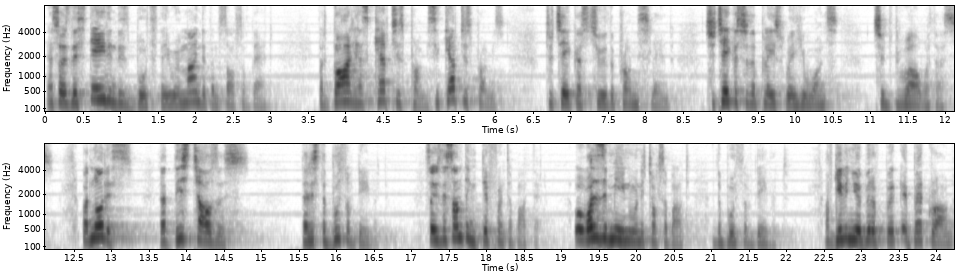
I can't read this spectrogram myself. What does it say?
And so, as they stayed in these booths, they reminded themselves of that. That God has kept His promise. He kept His promise to take us to the promised land, to take us to the place where He wants to dwell with us. But notice that this tells us that it's the booth of David. So, is there something different about that? Well, what does it mean when it talks about the booth of David. I've given you a bit of background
